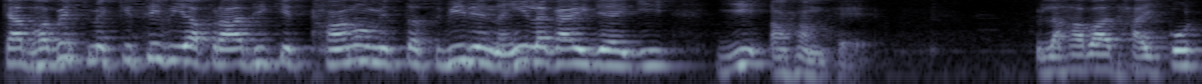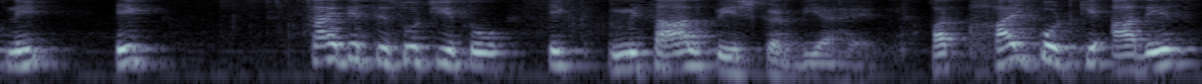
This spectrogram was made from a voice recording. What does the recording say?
क्या भविष्य में किसी भी अपराधी के थानों में तस्वीरें नहीं लगाई जाएगी? ये अहम है। इलाहाबाद हाईकोर्ट ने एक कायदे से सोचिए तो एक मिसाल पेश कर दिया है। और हाईकोर्ट के आदेश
